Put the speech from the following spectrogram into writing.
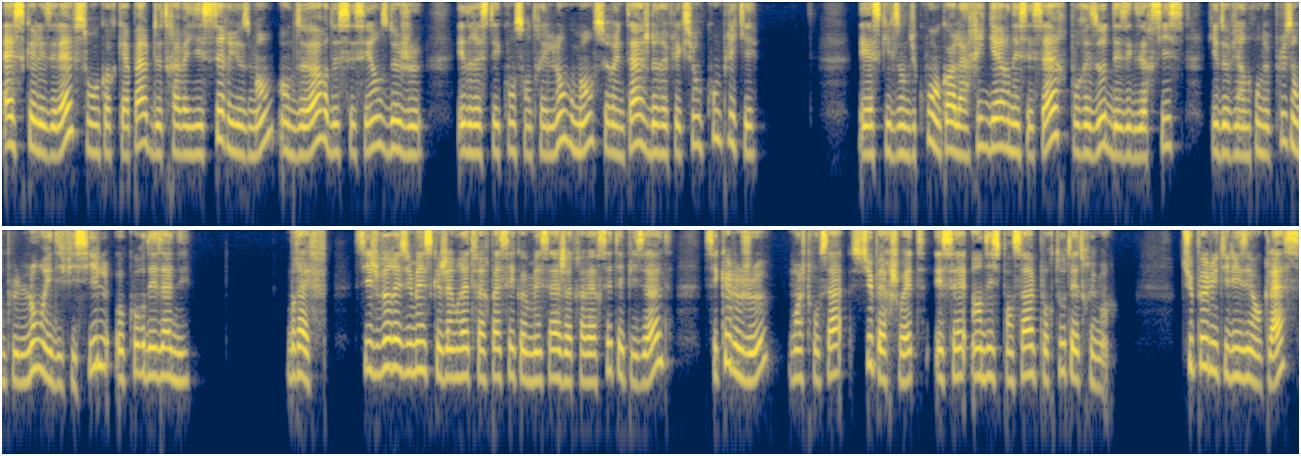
Est-ce que les élèves sont encore capables de travailler sérieusement en dehors de ces séances de jeu et de rester concentrés longuement sur une tâche de réflexion compliquée? Et est-ce qu'ils ont du coup encore la rigueur nécessaire pour résoudre des exercices qui deviendront de plus en plus longs et difficiles au cours des années? Bref, si je veux résumer ce que j'aimerais te faire passer comme message à travers cet épisode, c'est que le jeu, moi je trouve ça super chouette et c'est indispensable pour tout être humain. Tu peux l'utiliser en classe,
